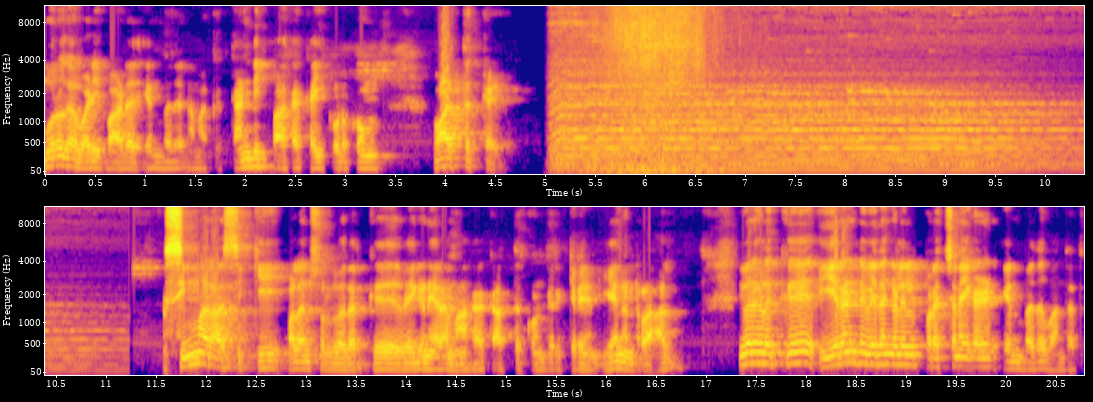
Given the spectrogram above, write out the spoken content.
முருக வழிபாடு என்பது நமக்கு கண்டிப்பாக கை கொடுக்கும். வாழ்த்துக்கள். சிம்ம ராசிக்கு பலன் சொல்வதற்கு வெகு நேரமாக காத்து கொண்டிருக்கிறேன். ஏனென்றால் இவர்களுக்கு இரண்டு விதங்களில் பிரச்சனைகள் என்பது வந்தது.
